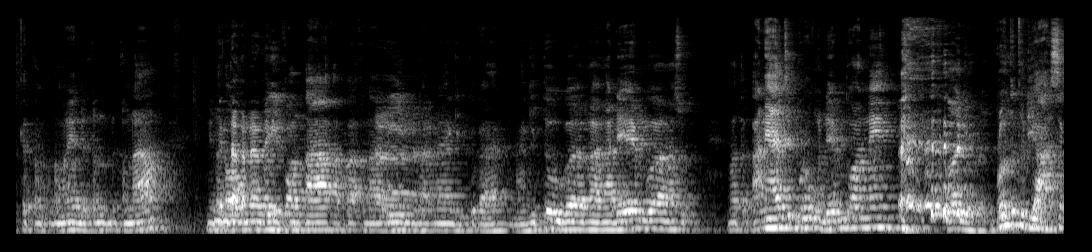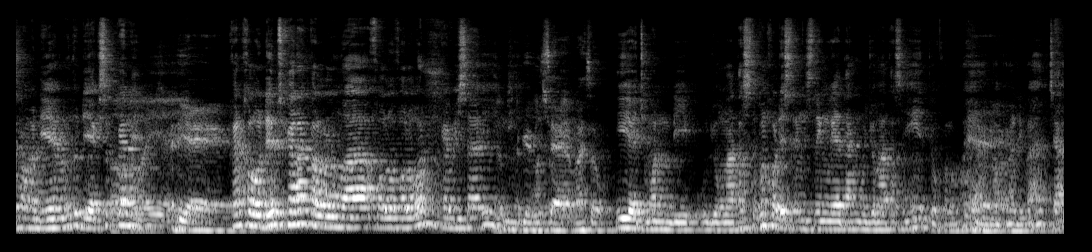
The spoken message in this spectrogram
ketemu temannya udah ken- kenal, minta Minta kenalin. bagi kontak apa kenalin Ah. gimana gitu kan, nah gitu gua nggak nggak DM gua masuk nggak ter- aneh aja bro nge DM tuh aneh, Waduh. belum tentu di accept sama dia, belum tuh di accept kan ya, Oh iya. Iya. kan kalau DM sekarang kalau lu nggak follow followan nggak bisa ini, Juga bisa masuk. iya cuman di ujung atas tuh kan kalau dia sering-sering lihat yang ujung atasnya itu, kalau gua ya Iya, nggak iya. pernah dibaca,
